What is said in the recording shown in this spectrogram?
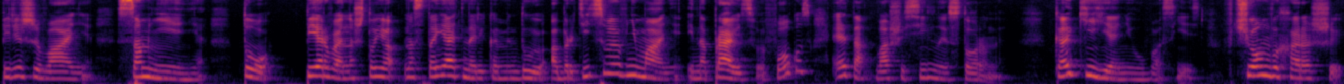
переживания, сомнения, то первое, на что я настоятельно рекомендую обратить свое внимание и направить свой фокус, это ваши сильные стороны. Какие они у вас есть? В чем вы хороши,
